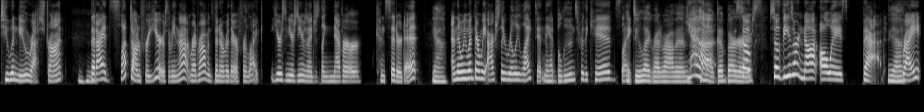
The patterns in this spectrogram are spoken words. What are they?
to a new restaurant Mhm. that I had slept on for years. I mean, that Red Robin's been over there for like years and years and years, and I just like never considered it. Yeah. And then we went there and we actually really liked it. And they had balloons for the kids. Like I do like Red Robin. Yeah. good burgers. so so these are not always bad, yeah. right?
